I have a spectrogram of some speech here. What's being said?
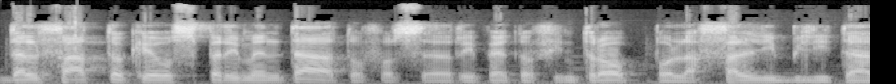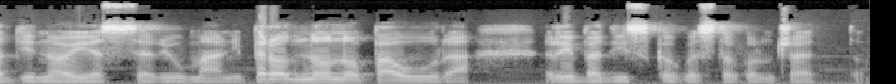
dal fatto che ho sperimentato, forse ripeto fin troppo, la fallibilità di noi esseri umani, però non ho paura, ribadisco questo concetto.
